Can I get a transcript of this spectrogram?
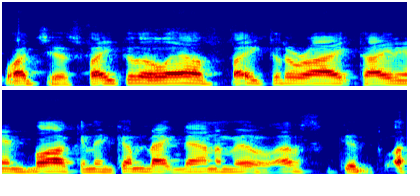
Watch this. Fake to the left, fake to the right, tight end block, and then come back down the middle. That was a good play.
